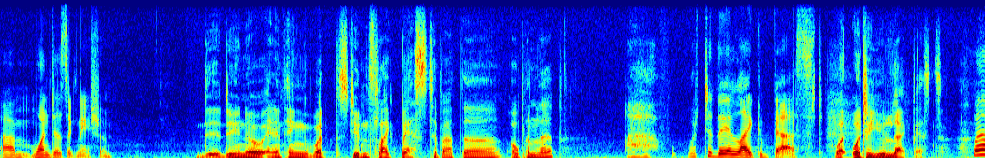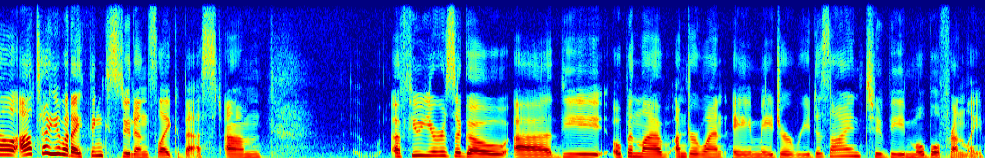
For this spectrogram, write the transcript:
um, one designation. Do, do, you know anything what students like best about the Open Lab? Ah, what do they like best? What What do you like best? Well, I'll tell you what I think students like best. Um, a few years ago, uh, the Open Lab underwent a major redesign to be mobile friendly.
